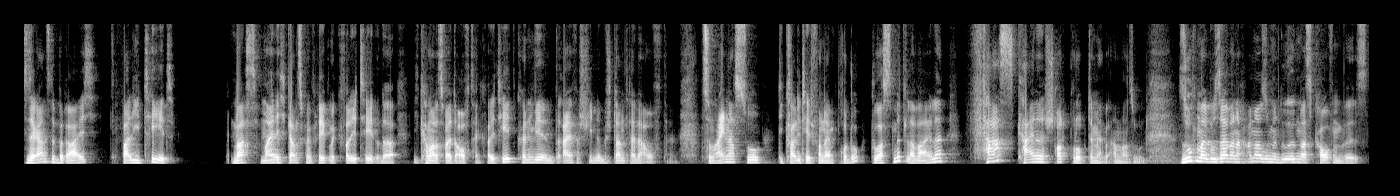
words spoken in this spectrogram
dieser ganze Bereich Qualität. Was meine ich ganz konkret mit Qualität oder wie kann man das weiter aufteilen? Qualität können wir in 3 verschiedene Bestandteile aufteilen. Zum einen hast du die Qualität von deinem Produkt. Du hast mittlerweile fast keine Schrottprodukte mehr bei Amazon. Such mal du selber nach Amazon, wenn du irgendwas kaufen willst.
